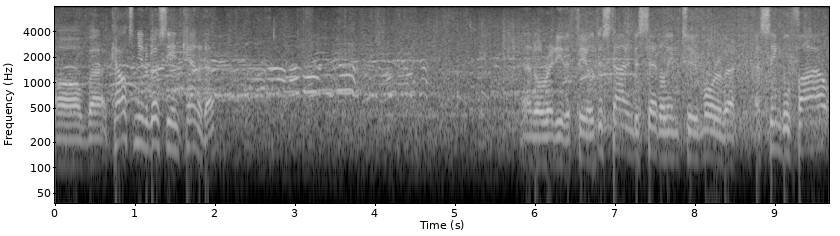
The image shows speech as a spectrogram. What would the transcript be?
of uh, Carleton University in Canada. And already the field just starting to settle into more of a, a single file.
